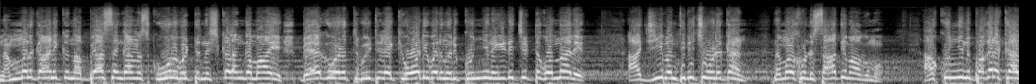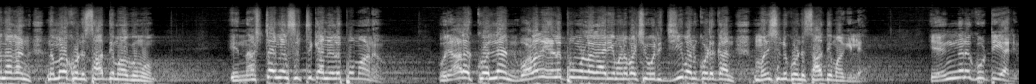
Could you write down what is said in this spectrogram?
നമ്മൾ കാണിക്കുന്ന അഭ്യാസം കാരണം സ്കൂൾ വിട്ട് നിഷ്കളങ്കമായി ബാഗ് എടുത്ത് വീട്ടിലേക്ക് ഓടി വരുന്ന ഒരു കുഞ്ഞിനെ ഇടിച്ചിട്ട് കൊന്നാൽ ആ ജീവൻ തിരിച്ചു കൊടുക്കാൻ നമ്മളെ കൊണ്ട് സാധ്യമാകുമോ? ആ കുഞ്ഞിന് പകരക്കാരനാകാൻ നമ്മളെ കൊണ്ട് സാധ്യമാകുമോ? ഈ നഷ്ടങ്ങൾ സൃഷ്ടിക്കാൻ എളുപ്പമാണ്. ഒരാളെ കൊല്ലാൻ വളരെ എളുപ്പമുള്ള കാര്യമാണ് പക്ഷെ ഒരു ജീവൻ കൊടുക്കാൻ മനുഷ്യനെ കൊണ്ട് സാധ്യമാകില്ല. എങ്ങനെ കൂട്ടിയാലും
